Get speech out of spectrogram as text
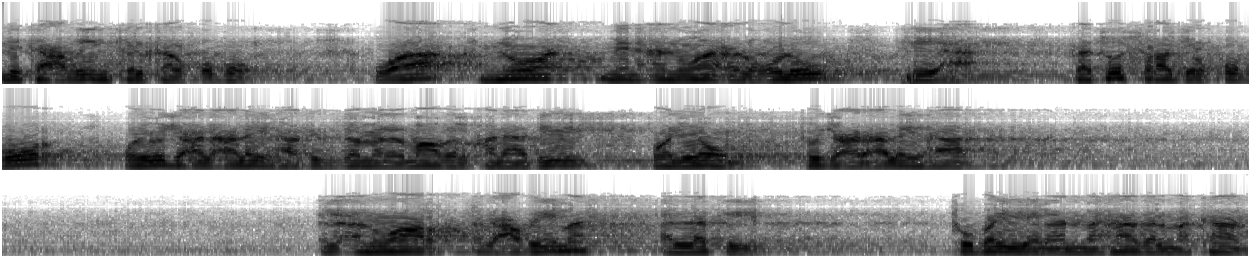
لتعظيم تلك القبور. ونوع من أنواع الغلو فيها فتسرج القبور ويجعل عليها في الزمن الماضي القناديل واليوم تجعل عليها الأنوار العظيمة التي تبين أن هذا المكان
